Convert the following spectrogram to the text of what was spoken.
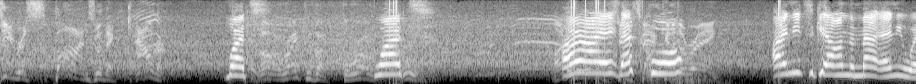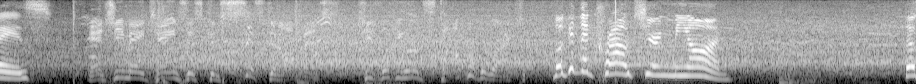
She responds with a counter. What? Oh, right to the throat. What? All right, that's cool. I need to get on the mat anyways. And she maintains this consistent offense. She's looking unstoppable, actually. Look at the crowd cheering me on. The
